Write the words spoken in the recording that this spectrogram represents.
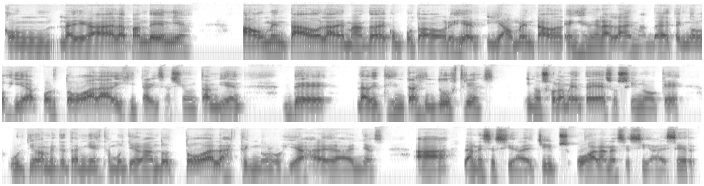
Con la llegada de la pandemia, ha aumentado la demanda de computadores y, ha aumentado en general la demanda de tecnología por toda la digitalización también de las distintas industrias. Y no solamente eso, sino que últimamente también estamos llevando todas las tecnologías aledañas a la necesidad de chips o a la necesidad de ser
